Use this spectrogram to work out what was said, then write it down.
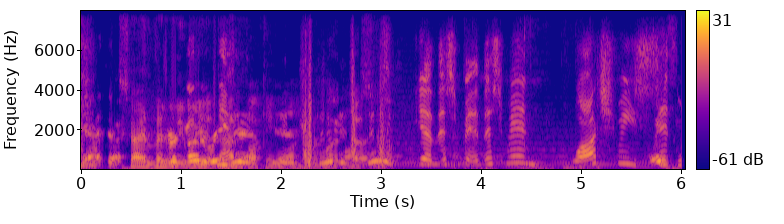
Yeah, This guy literally good waited that fucking long Yeah. an imposter. Yeah, this man, this man watched me sit Waste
